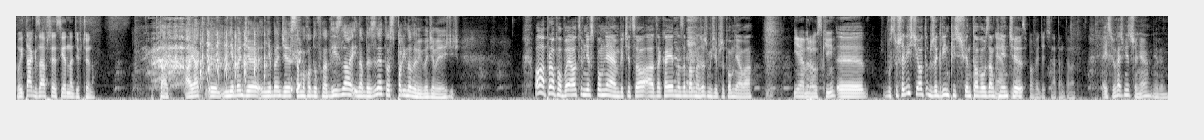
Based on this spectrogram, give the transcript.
Bo i tak zawsze jest jedna dziewczyna. Tak, a jak y, nie, będzie, nie będzie samochodów na diesla i na benzynę, to spalinowymi będziemy jeździć. O, a propos, bo ja o tym nie wspomniałem, wiecie co? A taka jedna zabawna rzecz mi się przypomniała. Jebrowski. Yy, słyszeliście o tym, że Greenpeace świętował Nie, zamknięcie... nie co powiedzieć na ten temat. Ej, słychać mnie czy nie? Nie wiem.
